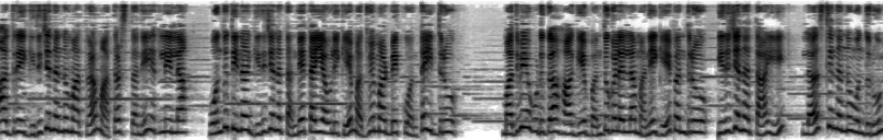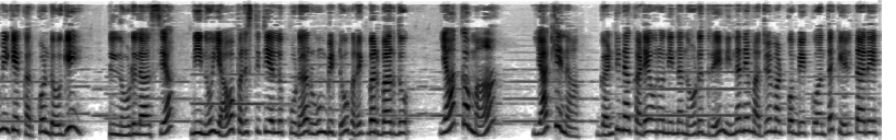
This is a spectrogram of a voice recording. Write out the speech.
ಆದ್ರೆ ಗಿರಿಜನನ್ನು ಮಾತ್ರ ಮಾತಾಡ್ಸ್ತಾನೆ ಇರಲಿಲ್ಲ. ಒಂದು ದಿನ ಗಿರಿಜನ ತಂದೆ ತಾಯಿ ಅವಳಿಗೆ ಮದ್ವೆ ಮಾಡ್ಬೇಕು ಅಂತ ಇದ್ರು. ಮದುವೆ ಹುಡುಗ ಹಾಗೆ ಬಂಧುಗಳೆಲ್ಲ ಮನೆಗೆ ಬಂದ್ರು. ಗಿರಿಜನ ತಾಯಿ ಲಾಸ್ಯನನ್ನು ಒಂದು ರೂಮಿಗೆ ಕರ್ಕೊಂಡೋಗಿ, ಇಲ್ಲಿ ನೋಡು ಲಾಸ್ಯ ನೀನು ಯಾವ ಪರಿಸ್ಥಿತಿಯಲ್ಲೂ ಕೂಡ ರೂಮ್ ಬಿಟ್ಟು ಹೊರಗೆ ಬರಬಾರ್ದು. ಯಾಕಮ್ಮ? ಯಾಕೇನಾ? ಗಂಟಿನ ಕಡೆಯವರು ನಿನ್ನ ನೋಡಿದ್ರೆ ನಿನ್ನನೇ ಮದ್ವೆ ಮಾಡ್ಕೊಬೇಕು ಅಂತ ಕೇಳ್ತಾರೆ.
